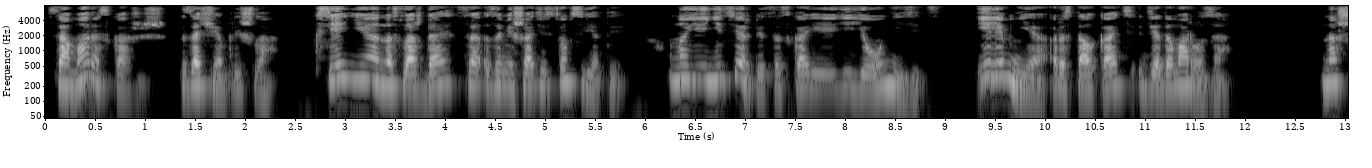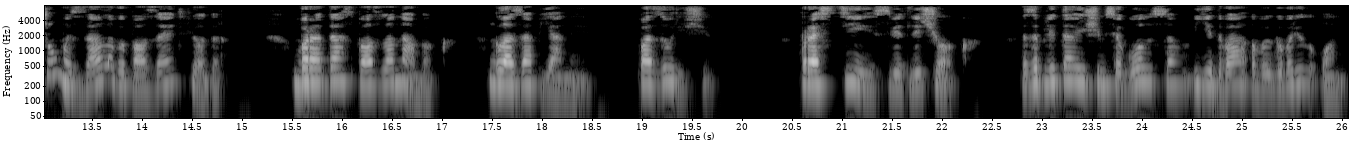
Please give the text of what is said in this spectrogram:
«Сама расскажешь, зачем пришла?» Ксения наслаждается замешательством Светы, но ей не терпится скорее ее унизить. Или мне растолкать Деда Мороза. На шум из зала выползает Федор. Борода сползла на бок, глаза пьяные, позорище. «Прости, светлячок», — заплетающимся голосом едва выговорил он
